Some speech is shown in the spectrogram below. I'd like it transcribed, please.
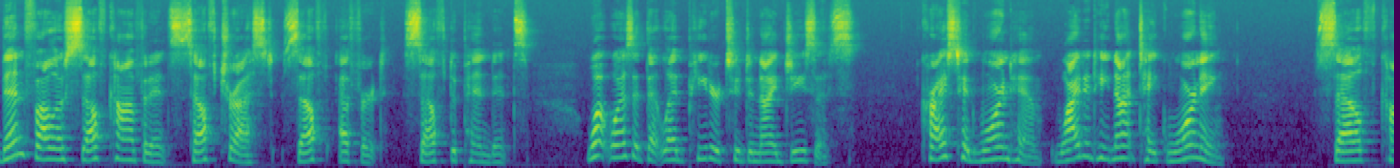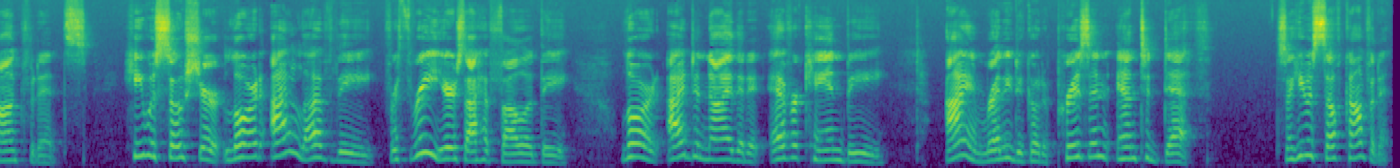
Then follow self confidence, self trust, self effort, self dependence. What was it that led Peter to deny Jesus? Christ had warned him. Why did he not take warning? Self confidence. He was so sure, Lord, I love thee. For three years I have followed thee. Lord, I deny that it ever can be. I am ready to go to prison and to death. So he was self confident.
